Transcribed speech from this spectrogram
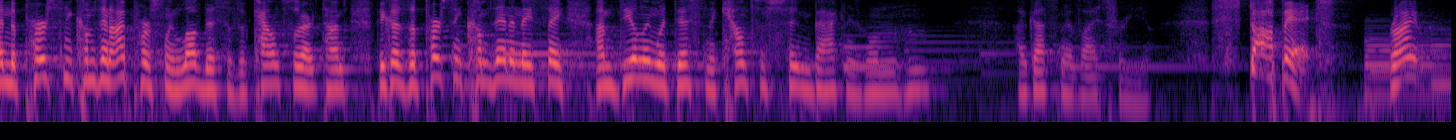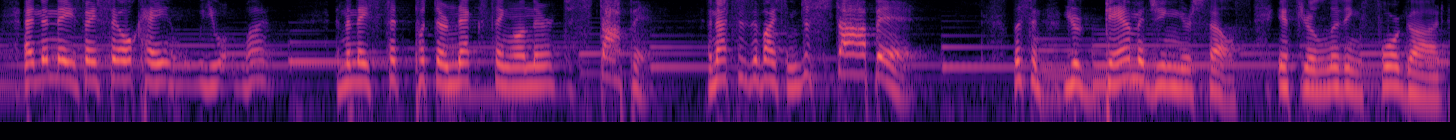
and the person comes in. I personally love this as a counselor at times because the person comes in and they say, I'm dealing with this, and the counselor's sitting back and he's going, mm-hmm, I've got some advice for you. Stop it, right? And then they, they say, okay, you what? And then they sit, put their next thing on there, just stop it. And that's his advice to him just stop it. Listen, you're damaging yourself if you're living for God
